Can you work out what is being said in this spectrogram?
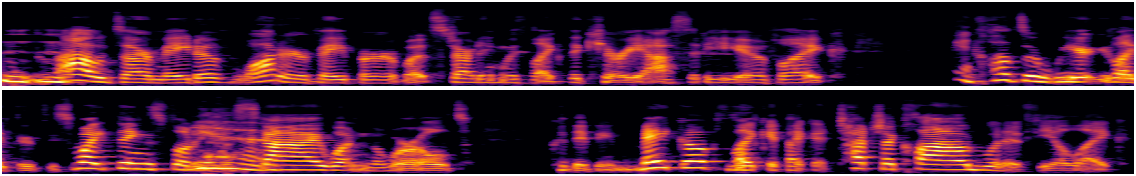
Mm-mm. clouds are made of water vapor but starting with like the curiosity of like man clouds are weird like there's these white things floating in the sky what in the world could they be makeup like if i could touch a cloud would it feel like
